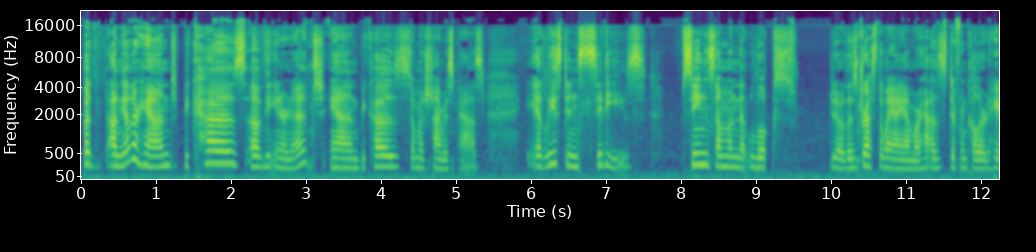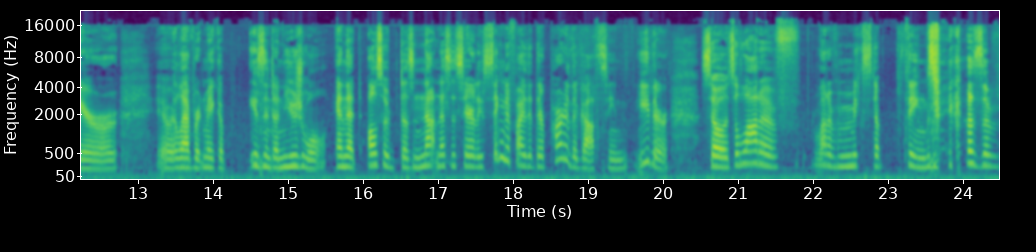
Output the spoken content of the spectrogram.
but on the other hand, because of the internet and because so much time has passed, at least in cities, seeing someone that looks, you know, that's dressed the way I am or has different colored hair or you know, elaborate makeup isn't unusual. And that also does not necessarily signify that they're part of the goth scene either. So it's a lot of a lot of mixed up things because of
